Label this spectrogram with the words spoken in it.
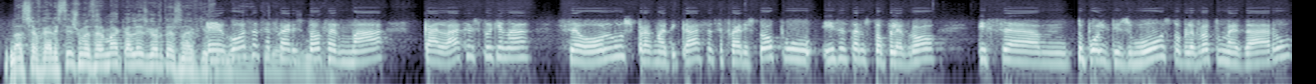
Να σε ευχαριστήσουμε θερμά. Καλές γιορτές να ευχηθούμε. Εγώ σας ευχαριστώ θερμά. Καλά Χριστούγεννα σε όλους. Πραγματικά σας ευχαριστώ που ήσασταν στο πλευρό της, του πολιτισμού, στο πλευρό του Μεγάρου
